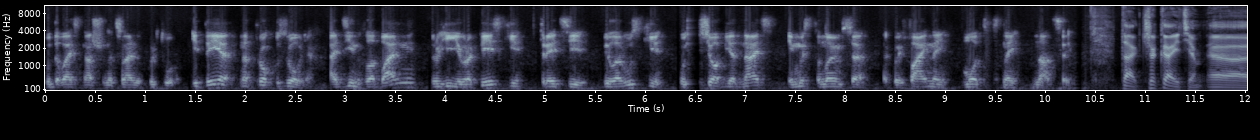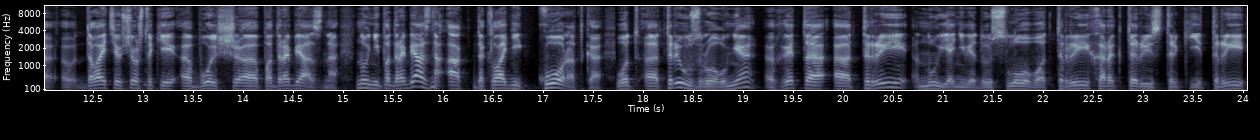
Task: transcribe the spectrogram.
будаваць нашу нацыянальную культуру. Ідэя на трох узроўнях один глобальный другі еўрапейскі третий беларускі все аб'яднаць і мы становимся такой файнай моцнай нацыі так чакайте давайте ўсё ж таки больш падрабязна ну не падрабязна а дакладней коротко. Вот три ўзроўня гэта три ну я не ведаю слова три характарыстыкі три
